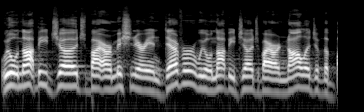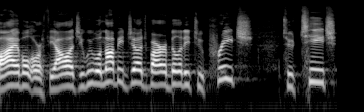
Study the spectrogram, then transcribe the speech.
We will not be judged by our missionary endeavor. We will not be judged by our knowledge of the Bible or theology. We will not be judged by our ability to preach to teach.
